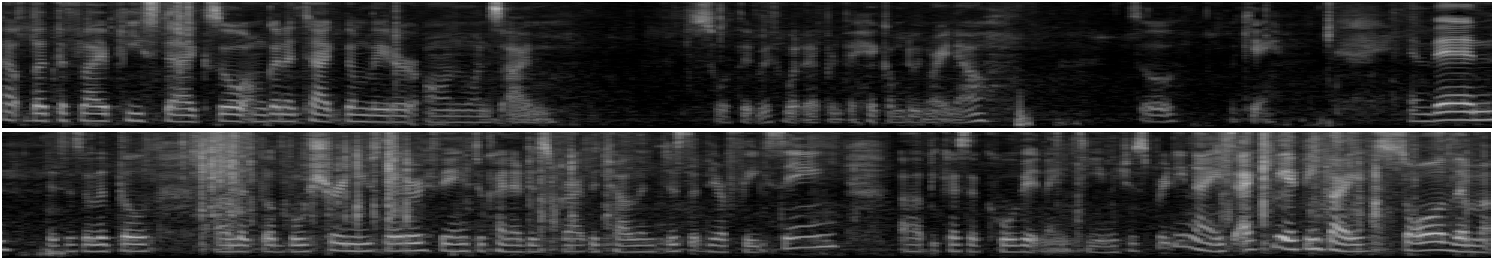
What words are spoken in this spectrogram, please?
help but the fly please tag. So I'm gonna tag them later on once I'm sorted with whatever the heck I'm doing right now. So, okay and then this is a little a little brochure newsletter thing to kind of describe the challenges that they're facing uh, because of COVID-19 which is pretty nice. Actually I think I saw them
